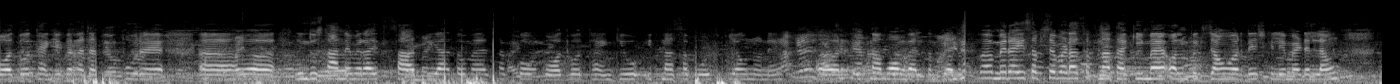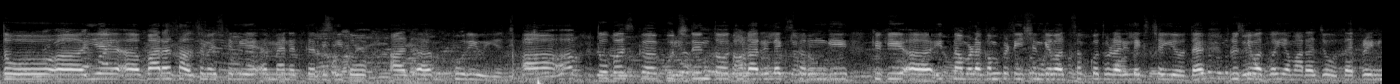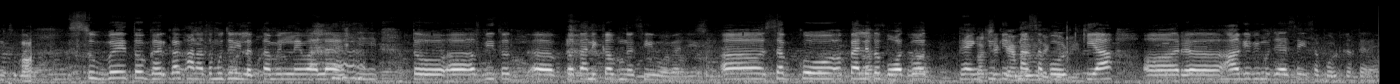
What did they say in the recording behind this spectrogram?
बहुत बहुत thank you करना चाहती हूँ। पूरे हिंदुस्तान ने मेरा साथ दिया तो मैं सबको बहुत बहुत थैंक यू इतना सपोर्ट किया उन्होंने और इतना वार्म वेलकम किया। मेरा ये सबसे बड़ा सपना था कि मैं ओलंपिक्स जाऊँ और देश के लिए मेडल लाऊं। तो ये बारह साल से मैं इसके लिए मेहनत कर रही थी तो आज पूरी हुई है जी। अब तो बस कुछ दिन तो थोड़ा रिलैक्स करूँगी, क्योंकि इतना बड़ा कंपटीशन के बाद सबको थोड़ा रिलैक्स चाहिए होता है। फिर उसके बाद वही हमारा जो होता है ट्रेनिंग सुबह। सुबह तो घर का खाना तो मुझे नहीं लगता मिलने वाला है। तो अभी तो पता नहीं कब नसीब होगा जी। सबको पहले तो बहुत बहुत थैंक यू कि इतना सपोर्ट किया और आगे भी मुझे ऐसे ही सपोर्ट करते रहे।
